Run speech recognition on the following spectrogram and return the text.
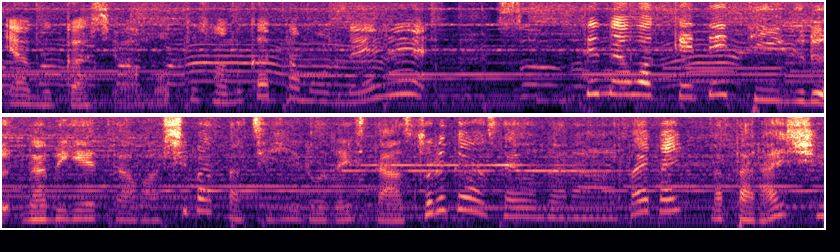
いや昔はもっと寒かったもんね。てなわけでティーグルナビゲーターは柴田千尋でした。それではさようなら。バイバイ。また来週。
